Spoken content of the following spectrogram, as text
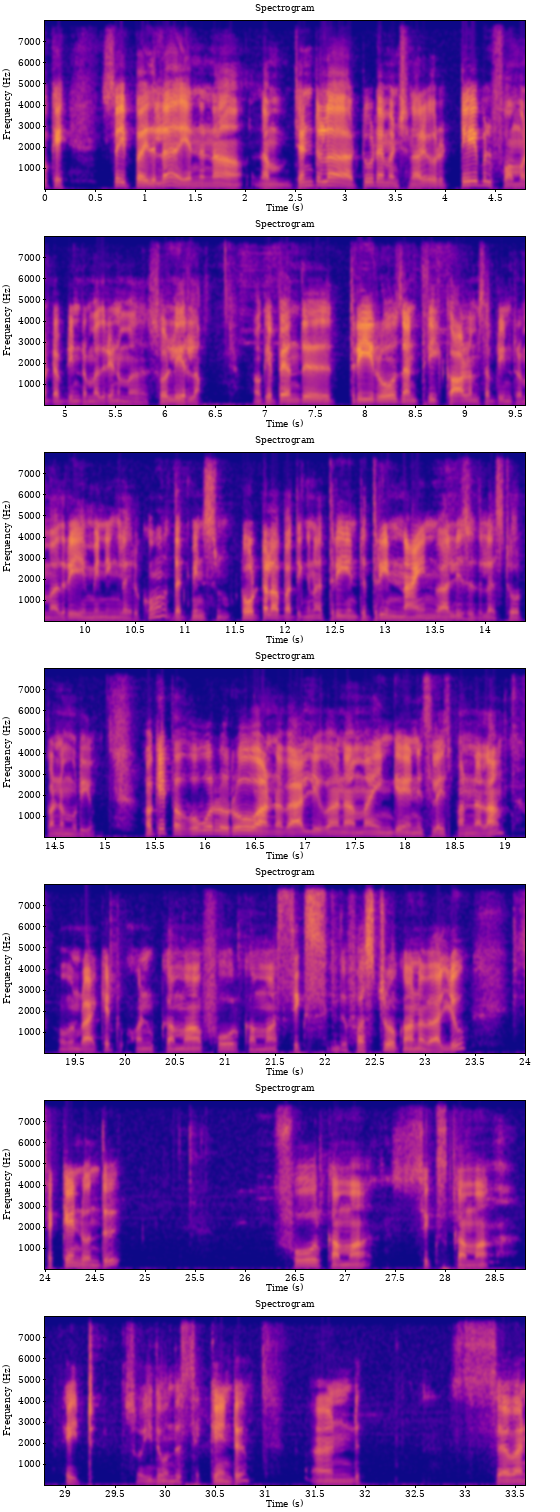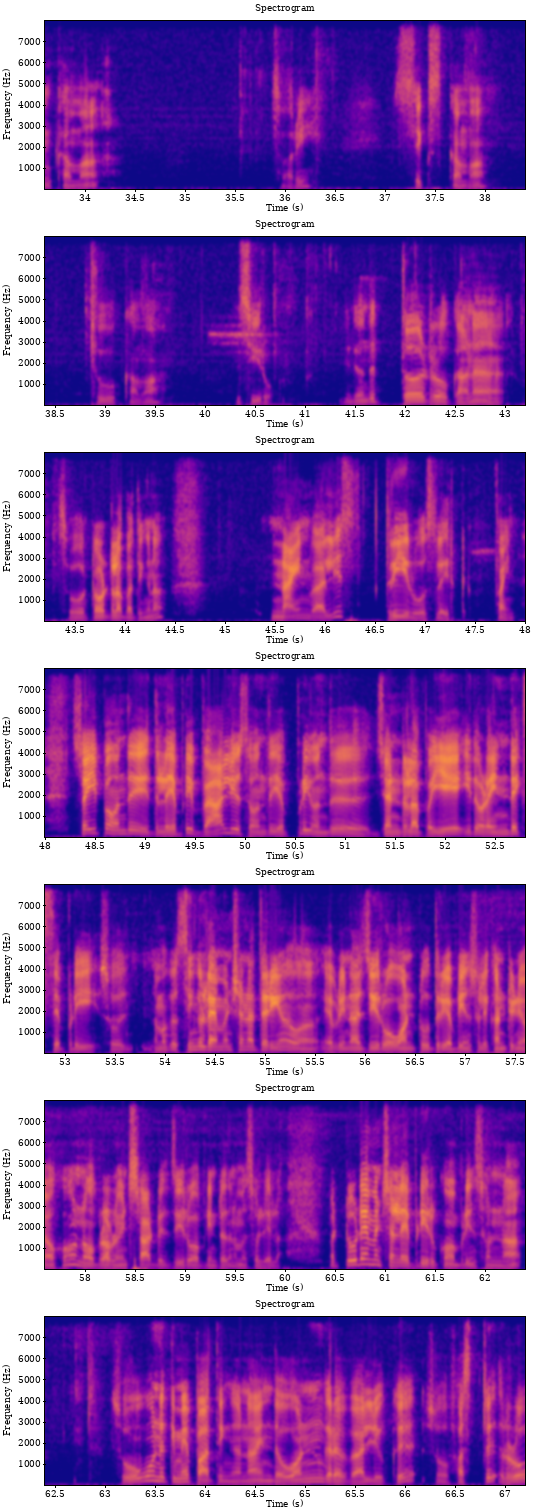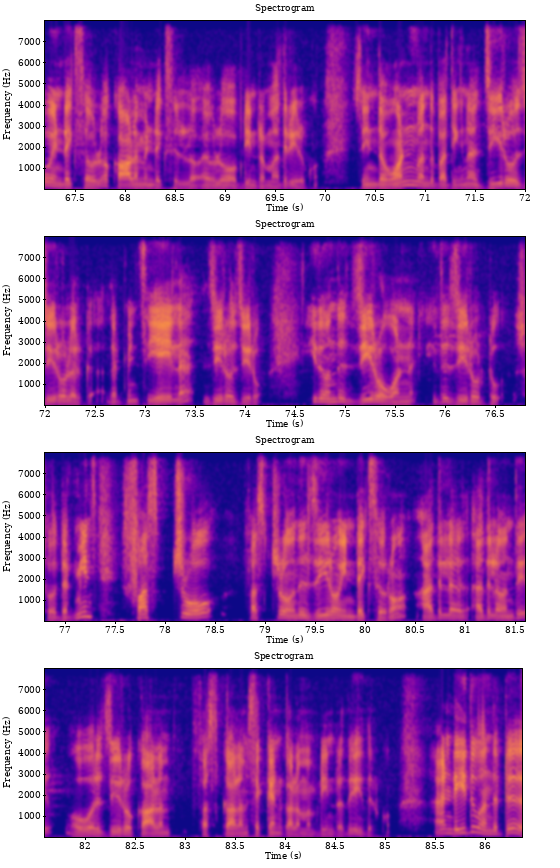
okay so இப்போ இதில் என்னென்னா நம் ஜென்ரலாக டூ டைமென்ஷனாலே ஒரு டேபிள் ஃபார்மட் அப்படின்ற மாதிரி நம்ம சொல்லிடலாம். ஓகே இப்போ வந்து three rows and three columns அப்படின்ற மாதிரி மீனிங்கில் இருக்கும். தட் மீன்ஸ் டோட்டலாக பார்த்தீங்கன்னா three into three nine values இதில் ஸ்டோர் பண்ண முடியும். ஓகே இப்போ ஒவ்வொரு ரோவான வேல்யூவை நாம் இங்கே இனிஷியலைஸ் பண்ணலாம். Open bracket one comma four comma six இது ஃபஸ்ட் ரோக்கான வேல்யூ செகண்ட் வந்து four comma six comma eight so இது வந்து second and seven comma sorry six comma two comma zero இது வந்து தேர்ட் ரோக்கான ஸோ டோட்டலாக பார்த்தீங்கன்னா நைன் வேல்யூஸ் த்ரீ ரோஸில் இருக்குது ஃபைன் ஸோ இப்போ வந்து இதில் எப்படி வேல்யூஸ் வந்து எப்படி வந்து ஜென்ரலாக இப்போ ஏ இதோட இண்டெக்ஸ் எப்படி? ஸோ நமக்கு சிங்கிள் டைமென்ஷனாக தெரியும். எப்படின்னா ஜீரோ ஒன் டூ த்ரீ அப்படின்னு சொல்லி கண்டினியூ ஆகும். No problem it start with zero அப்படின்றது நம்ம சொல்லிடலாம். பட் டூ டைமென்ஷனில் எப்படி இருக்கும் அப்படின்னு சொன்னால் ஸோ ஒவ்வொன்றுக்குமே பார்த்தீங்கன்னா இந்த ஒன்ங்கிற வேல்யூக்கு ஸோ ஃபஸ்ட்டு ரோ இண்டெக்ஸ் எவ்வளோ காலம் இண்டெக்ஸ் எவ்வளோ எவ்வளோ அப்படின்ற மாதிரி இருக்கும். ஸோ இந்த ஒன் வந்து பார்த்திங்கன்னா ஜீரோ ஜீரோவில் இருக்குது தட் மீன்ஸ் ஏயில் ஜீரோ ஜீரோ இது வந்து ஜீரோ ஒன்று இது zero two so that means first row first row வந்து ஜீரோ இண்டெக்ஸ் வரும். அதில் அதில் வந்து ஒவ்வொரு ஜீரோ காலம் ஃபஸ்ட் காலம் செகண்ட் காலம் அப்படின்றது இது இருக்கும். அண்ட் இது வந்துட்டு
